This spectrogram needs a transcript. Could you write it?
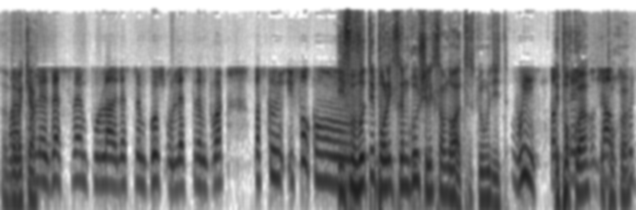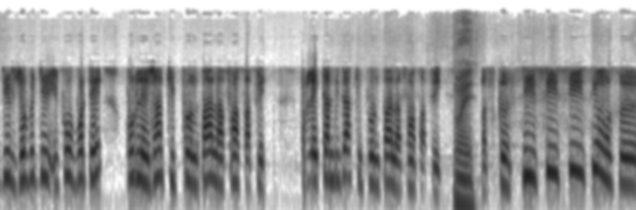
Babacar Pour les extrêmes, pour l'extrême gauche ou l'extrême droite. Parce qu'il faut qu'on. Il faut voter pour l'extrême gauche et l'extrême droite, c'est ce que vous dites Oui. et pourquoi, je, veux dire, je veux dire, il faut voter pour les gens qui prônent pas la France-Afrique pour les candidats qui ne prônent pas la France-Afrique. Oui. Parce que si, si, si, si on se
